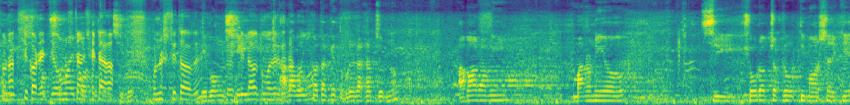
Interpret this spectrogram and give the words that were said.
সোনাক্ষী করের যে অনুষ্ঠান সেটা অনুষ্ঠিত হবে। এবং সেটাও তোমাদেরকে দেখাবো। ধারাবাহিকতাকে ধরে রাখার জন্য আবার আমি মাননীয় শ্রী সৌরভ চক্রবর্তী মহাশয়কে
